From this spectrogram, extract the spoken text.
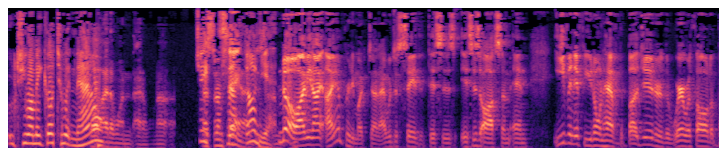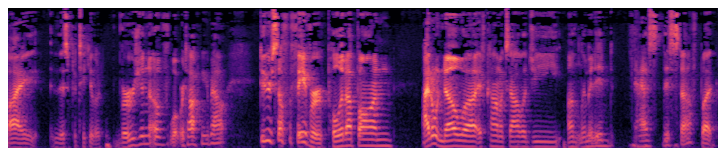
Do you want me to go to it now? Well, I don't want. I don't want to. Jeez, that's what I'm it's not saying. I done just- yet. I'm- No, I mean, I, I am pretty much done. I would just say that this is, this is awesome. And even if you don't have the budget or the wherewithal to buy this particular version of what we're talking about, do yourself a favor, pull it up on, I don't know, uh, if Comixology Unlimited has this stuff, but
